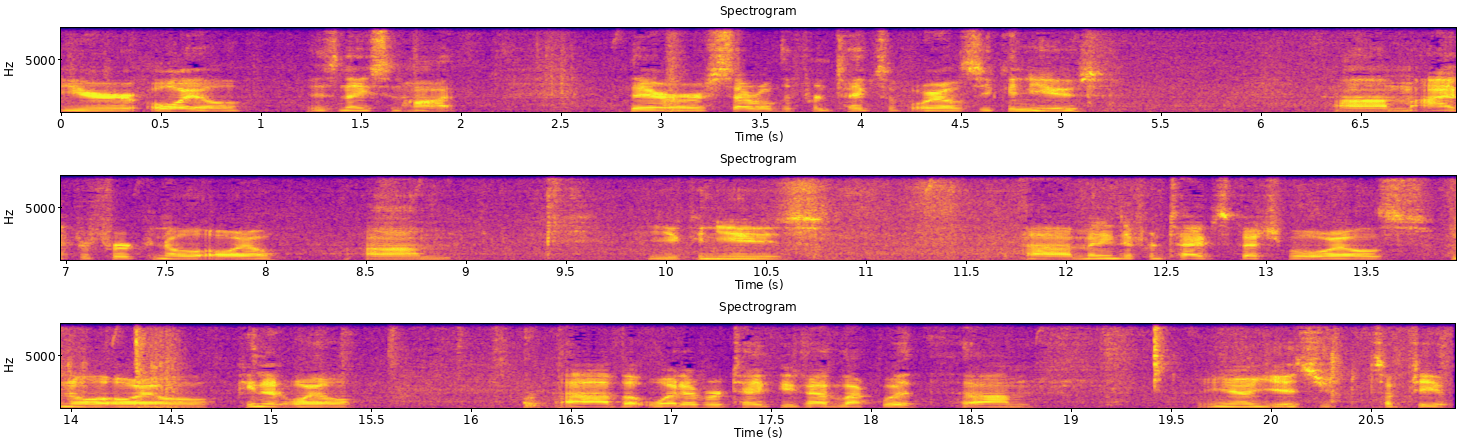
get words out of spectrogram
your oil is nice and hot. There are several different types of oils you can use. Um, I prefer canola oil. Um, you can use uh, many different types, vegetable oils, vanilla oil, peanut oil, uh, but whatever type you've had luck with, um, you know, it's, it's up to you.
